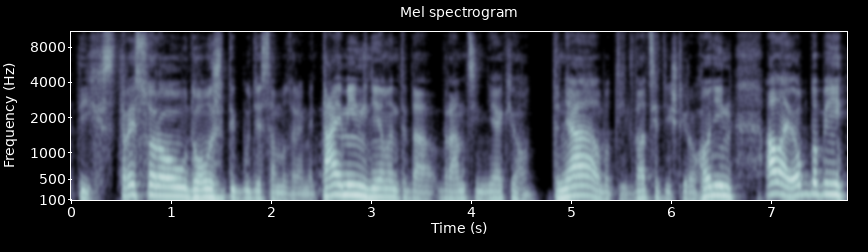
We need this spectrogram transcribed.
tých stresorov, dôležitý bude samozrejme timing, nielen teda v rámci nejakého dňa alebo tých 24 hodín, ale aj období,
